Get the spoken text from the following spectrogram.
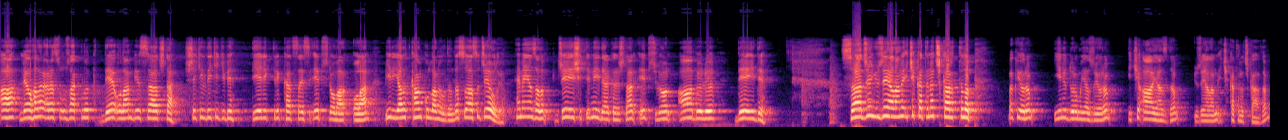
A, levhalar arası uzaklık D olan bir sığaçta şekildeki gibi dielektrik katsayısı epsilon olan bir yalıtkan kullanıldığında sığası C oluyor. Hemen yazalım. C eşittir neydi arkadaşlar? Epsilon A bölü D idi. Sığacın yüzey alanı iki katına çıkartılıp bakıyorum yeni durumu yazıyorum. 2A yazdım. Yüzey alanını iki katına çıkardım.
